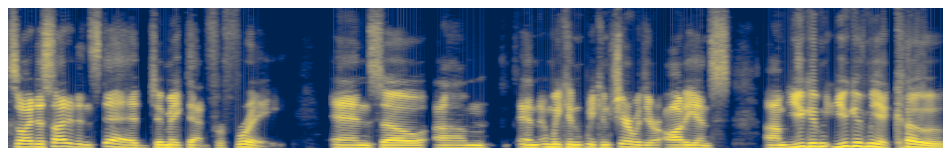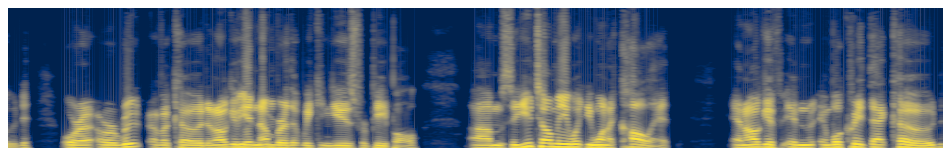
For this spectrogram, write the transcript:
so I decided instead to make that for free. And so, um, and, and we can, we can share with your audience. Um, you give, you give me a code or a, or a root of a code, and I'll give you a number that we can use for people. Um, so you tell me what you want to call it, and I'll give and, and we'll create that code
